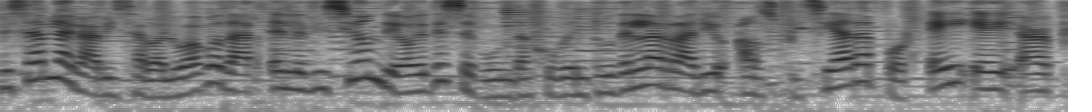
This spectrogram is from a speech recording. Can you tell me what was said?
les habla Gaby Zabalúa Godard en la edición de hoy de Segunda Juventud en la Radio, auspiciada por AARP.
